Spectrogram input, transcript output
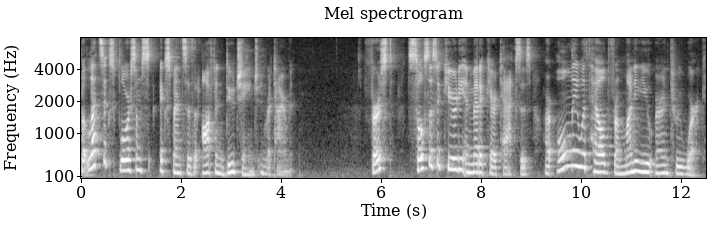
but let's explore some expenses that often do change in retirement. First, Social Security and Medicare taxes are only withheld from money you earn through work.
